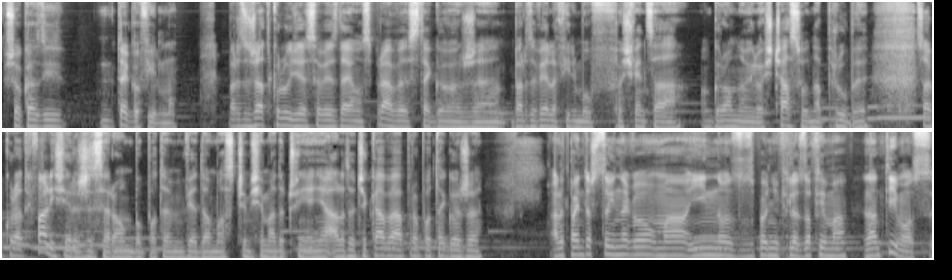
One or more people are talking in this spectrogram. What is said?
przy okazji tego filmu. Bardzo rzadko ludzie sobie zdają sprawę z tego, że bardzo wiele filmów poświęca ogromną ilość czasu na próby, co akurat chwali się reżyserom, bo potem wiadomo z czym się ma do czynienia, ale to ciekawe a propos tego, że ale pamiętasz, co innego ma i inną zupełnie filozofię ma Lantimos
